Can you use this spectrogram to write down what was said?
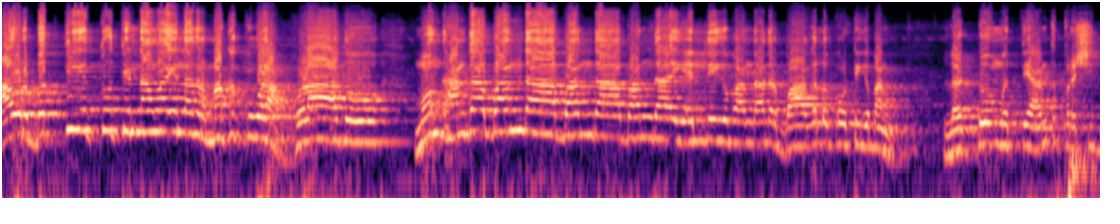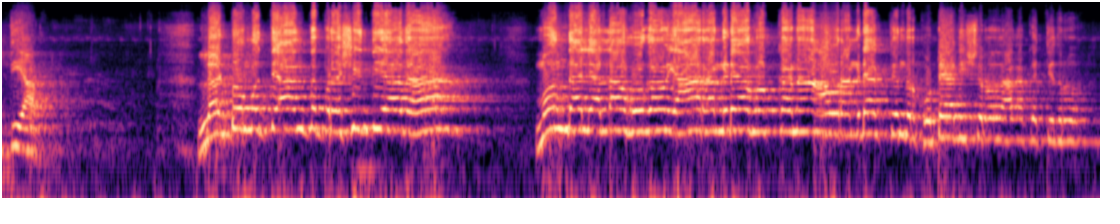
ಅವ್ರ ಭಕ್ತಿ ಇತ್ತು ತಿನ್ನವ ಇಲ್ಲ ಅಂದ್ರೆ ಮಕ್ಕಕ್ಕೆ ಹುಳ. ಹುಳ ಅದು. ಮುಂದೆ ಹಂಗ ಬಂದ ಬಂದ ಬಂದ, ಎಲ್ಲಿಗೆ ಬಂದ? ಅಂದ್ರೆ ಬಾಗಲಕೋಟೆಗೆ ಬಂದ. ಲಡ್ಡು ಮುತ್ಯ ಅಂತ ಪ್ರಸಿದ್ಧಿ ಆದ. ಲಡ್ಡು ಮುತ್ಯ ಅಂತ ಪ್ರಸಿದ್ಧಿ ಆದ. ಮುಂದೆ ಅಲ್ಲಿ ಎಲ್ಲ ಹೋಗವ, ಯಾರ ಅಂಗಡಿಯಾಗ ಹೋಗ್ತಾನ ಅವ್ರ ಅಂಗಡಿಯಾಗ ತಿಂದ್ರು. ಕೋಟ್ಯಾಧೀಶರು ಆಗಾಕತ್ತಿದ್ರು.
